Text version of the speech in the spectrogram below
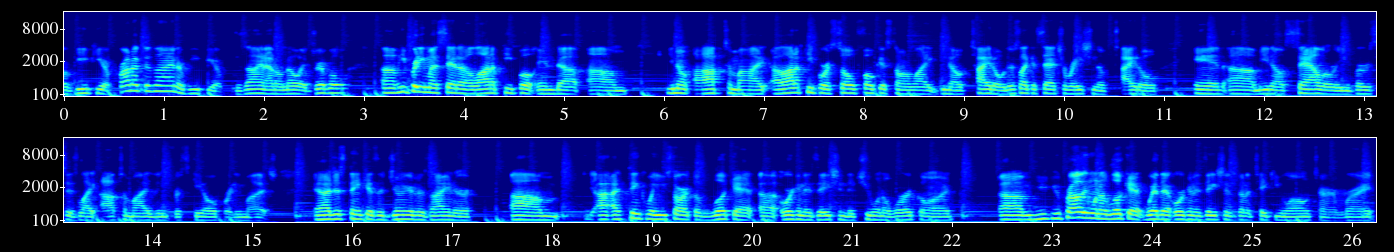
or VP of Product Design or VP of Design, I don't know, at Dribbble, Um, he pretty much said that a lot of people end up um, you know optimize a lot of people are so focused on like you know title. There's like a saturation of title and um, you know salary versus like optimizing for skill pretty much. And i just think as a junior designer um, I, think when you start to look at uh, organization that you want to work on um, you, you probably want to look at where that organization is going to take you long term right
